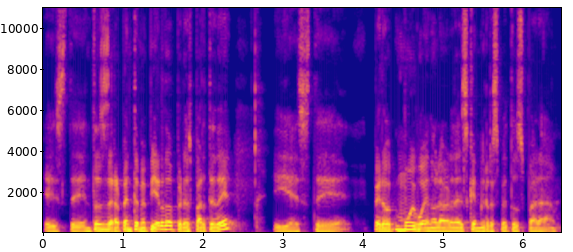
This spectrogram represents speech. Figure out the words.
Este, entonces de repente me pierdo, pero es parte de. Y este, pero muy bueno, la verdad es que mis respetos para,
